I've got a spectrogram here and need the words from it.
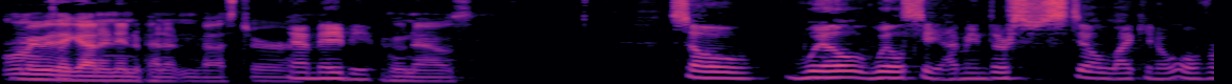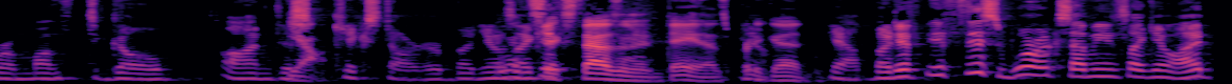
Or maybe they got an independent investor. Yeah, maybe. Who knows? So we'll we'll see. I mean, there's still like you know over a month to go on this Yeah. Kickstarter, but you know it's Like six thousand a day. That's pretty good. yeah. But if, if this works, I mean, it's like you know I'd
